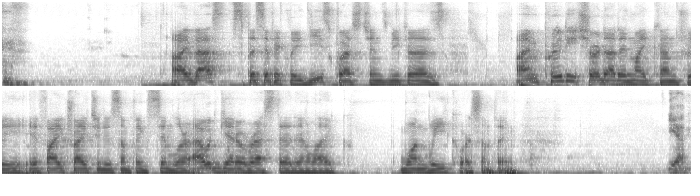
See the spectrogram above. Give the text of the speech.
I've asked specifically these questions because I'm pretty sure that in my country, if I tried to do something similar, I would get arrested in like one week or something. Yeah,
